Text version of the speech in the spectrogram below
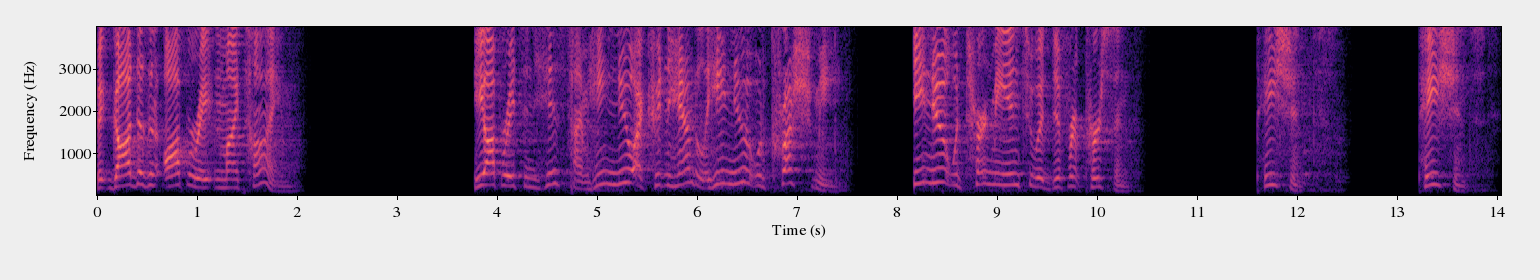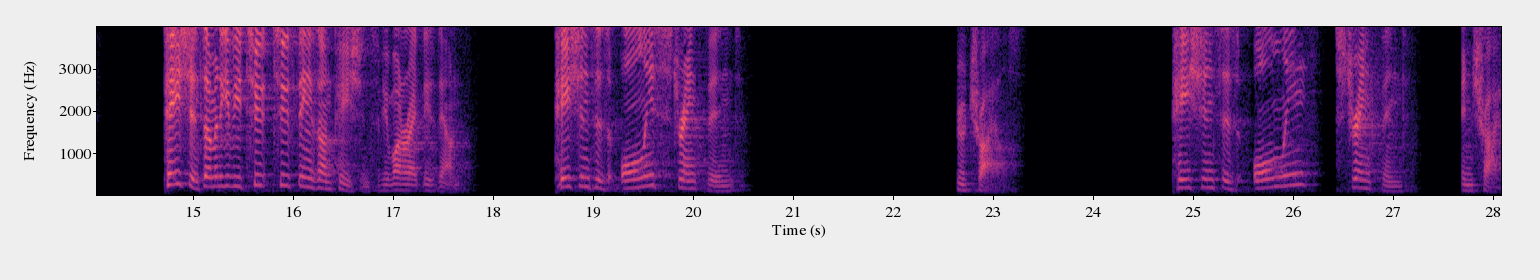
But God doesn't operate in my time. He operates in His time. He knew I couldn't handle it, He knew it would crush me, He knew it would turn me into a different person. Patience. Patience. Patience. I'm going to give you two, two things on patience if you want to write these down. Patience is only strengthened through trials. Patience is only strengthened in trials.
